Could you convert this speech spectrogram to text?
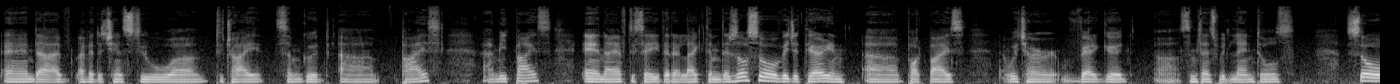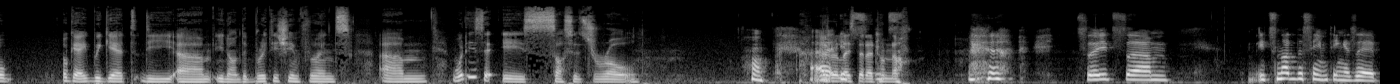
and uh, I've, I've had a chance to uh, to try some good uh, pies, uh, meat pies, and I have to say that I like them. There's also vegetarian uh, pot pies, which are very good, uh, sometimes with lentils. So, okay, we get the um, you know the British influence. Um, what is a, a sausage roll? Huh. I Uh, realize that I don't know. So it's um, it's not the same thing as a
